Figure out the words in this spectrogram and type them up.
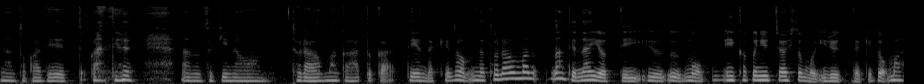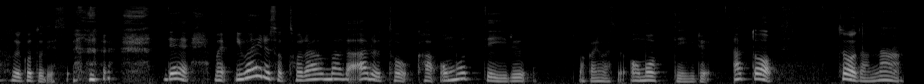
なんとかでとかって あの時のトラウマがとかって言うんだけどトラウマなんてないよっていうもう明確に言っちゃう人もいるんだけどまあそういうことです。で、まあ、いわゆるそうトラウマがあるとか思っているわかります？思っているあとそうだな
